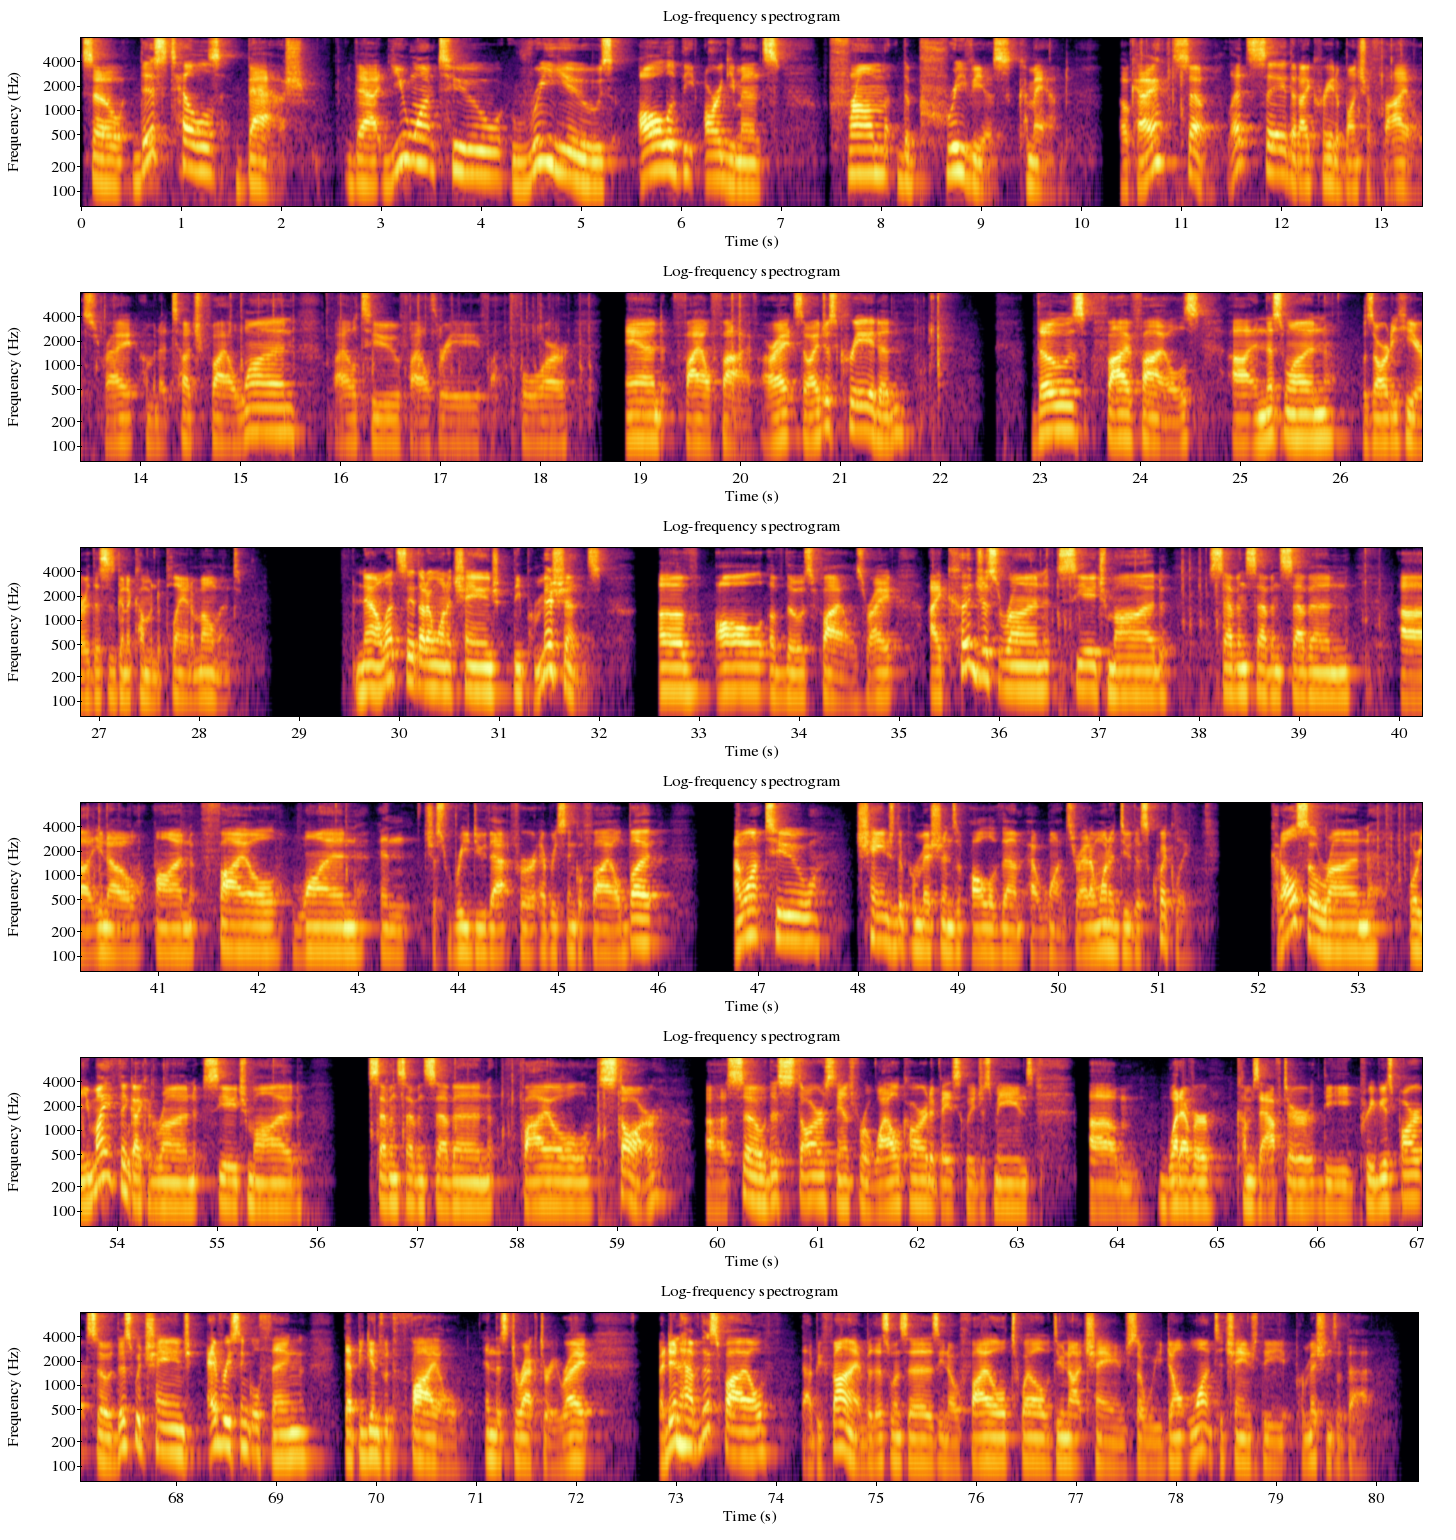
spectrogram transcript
So this tells bash that you want to reuse all of the arguments from the previous command. Okay, so let's say that I create a bunch of files, right? I'm gonna touch file one, file two, file three, file four, and file five, all right? So I just created those five files, uh, and this one was already here. This is gonna come into play in a moment. Now let's say that I wanna change the permissions of all of those files, right? I could just run chmod 777 uh, you know, on file one and just redo that for every single file. But I want to change the permissions of all of them at once, right? I want to do this quickly. Could also run, or you might think I could run chmod 777 file star. Uh, so this star stands for a wildcard. It basically just means um, whatever comes after the previous part. So this would change every single thing that begins with file in this directory, right? If I didn't have this file, that'd be fine. But this one says, you know, file 12 do not change. So we don't want to change the permissions of that.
